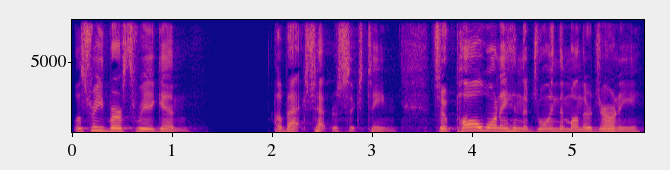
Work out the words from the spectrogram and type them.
Let's read verse 3 again of Acts chapter 16. So Paul wanted him to join them on their journey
